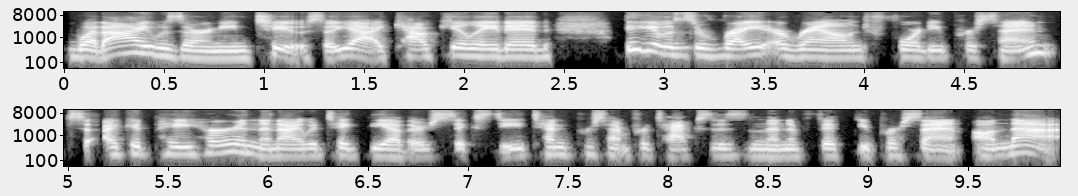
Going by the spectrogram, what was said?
what I was earning too. So yeah, I calculated, I think it was right around 40%. I could pay her and then I would take the other 60, 10% for taxes and then a 50% on that.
